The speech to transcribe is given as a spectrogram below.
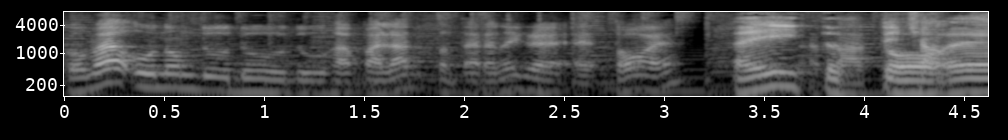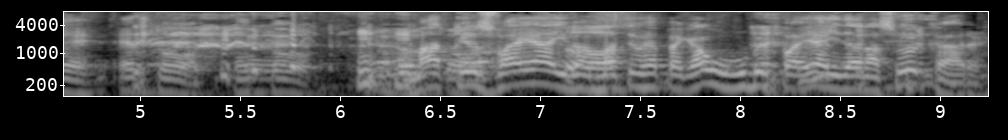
Como é o nome do, do, do rapaz lá do Pantera Negra? É Thor, é? Eita, Tá, tchau. é, é Tó, é Tó. Matheus vai aí, o Matheus vai pegar o Uber pra ir aí dar na sua cara.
